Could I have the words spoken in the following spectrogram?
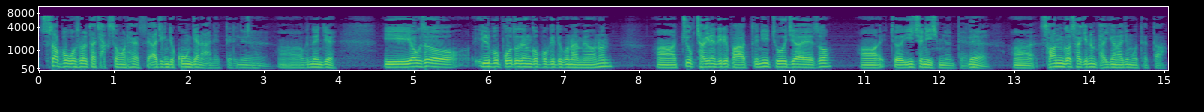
수사 보고서를 다 작성을 했어요. 아직 이제 공개는 안 했대 그랬죠. 네. 어 근데 이제 이 여기서 일부 보도된 거 보게 되고 나면은 어쭉 자기네들이 봤더니 조지아에서 어저 2020년 때 네. 어, 선거 사기는 발견하지 못했다.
